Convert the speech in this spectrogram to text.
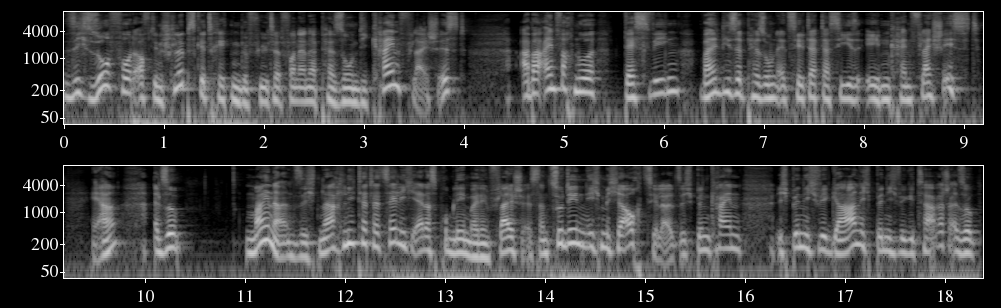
sich sofort auf den Schlips getreten gefühlt hat von einer Person, die kein Fleisch isst aber einfach nur deswegen, weil diese Person erzählt hat, dass sie eben kein Fleisch isst. Ja, also meiner Ansicht nach liegt da tatsächlich eher das Problem bei den Fleischessern, zu denen ich mich ja auch zähle. Also ich bin kein, ich bin nicht vegan, ich bin nicht vegetarisch. Also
